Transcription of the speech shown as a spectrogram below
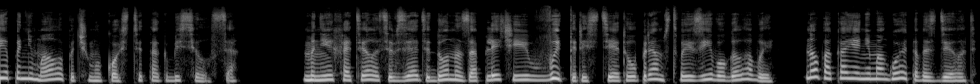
я понимала, почему Костя так бесился. Мне хотелось взять Дона за плечи и вытрясти это упрямство из его головы. Но пока я не могу этого сделать.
